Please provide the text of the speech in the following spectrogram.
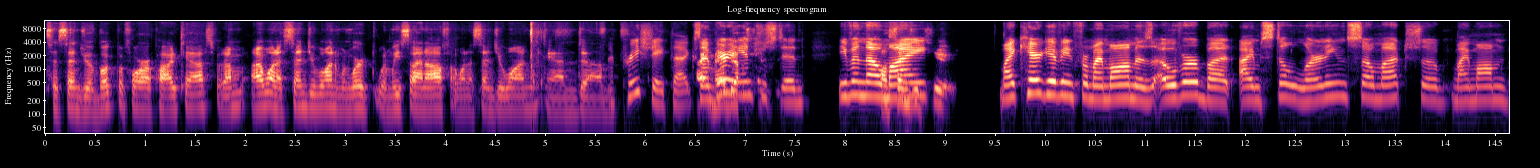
to send you a book before our podcast but i'm i want to send you one when we're when we sign off i want to send you one and um I appreciate that because I'm very I'll send- interested, even though I'll my send you two. My caregiving for my mom is over, but I'm still learning so much. So my mom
